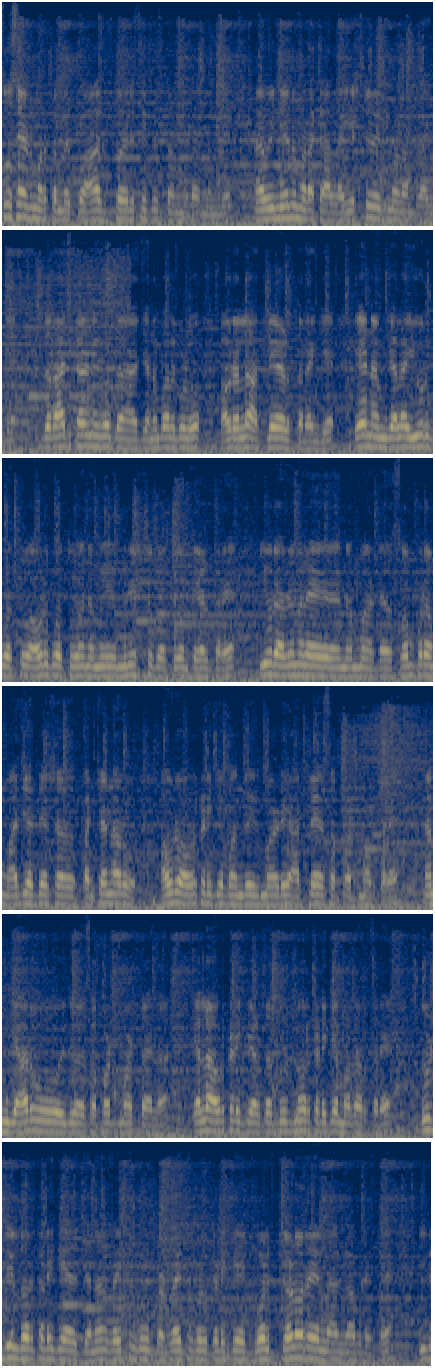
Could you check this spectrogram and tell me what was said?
ಸೂಸೈಡ್ ಮಾಡ್ಕೊಬೇಕು. ಆ ಪರಿಸ್ಥಿತಿ ತಂದ್ಬಿಡೋರು ನಮಗೆ. ನಾವು ಇನ್ನೇನು ಮಾಡೋಕ್ಕಾಗಲ್ಲ. ಎಷ್ಟು ಇದು ಮಾಡೋಣ ಹಂಗೆ. ಇದು ರಾಜಕಾರಣಿಗಳು ಜನಬಲಗಳು ಅವರೆಲ್ಲ ಅತ್ಲೇ ಹೇಳ್ತಾರೆ ಹಂಗೆ. ಏ, ನಮಗೆಲ್ಲ ಇವ್ರಿಗೆ ಗೊತ್ತು ಅವ್ರಿಗೆ ಗೊತ್ತು ನಮ್ಮ ಮಿನಿಸ್ಟ್ರಿಗೆ ಗೊತ್ತು ಅಂತ ಹೇಳ್ತಾರೆ. ಇವರು ಅದ್ರ ಮೇಲೆ ನಮ್ಮ ಡ- ಸೋಂಪುರ ಮಾಜಿ ಅಧ್ಯಕ್ಷ ಪಂಚಣ್ಣರು ಅವರು ಅವ್ರ ಕಡೆಗೆ ಬಂದು ಇದು ಮಾಡಿ ಅಪ್ಲೇ ಸಪೋರ್ಟ್ ಮಾಡ್ತಾರೆ. ನಮ್ಗೆ ಯಾರು ಇದು ಸಪೋರ್ಟ್ ಮಾಡ್ತಾ ಇಲ್ಲ. ಎಲ್ಲ ಅವ್ರ ಕಡೆಗೆ ಹೇಳ್ತಾರೆ ದುಡ್ಡಿನವ್ರ ಕಡೆಗೆ ಮಾತಾಡ್ತಾರೆ. ದುಡ್ಡು ಇಲ್ದವ್ರ ಕಡೆಗೆ ಜನ ರೈತರುಗಳು ಬಡ ರೈತರುಗಳ ಕಡೆಗೆ ಗೋಳ್ ಕೇಳೋರೇ ಇಲ್ಲ ಹಂಗಾಗ್ಬಿಡುತ್ತೆ ಈಗ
